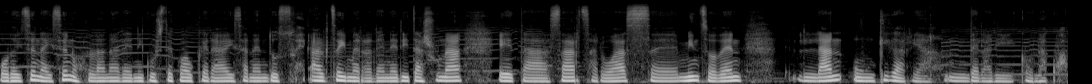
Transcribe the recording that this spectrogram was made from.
oroitzen naizen olanaren ikusteko aukera izanen duzu. Altzeimerraren eritasuna eta zartzaroaz e, mintzo den lan unkigarria delari konakoa.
